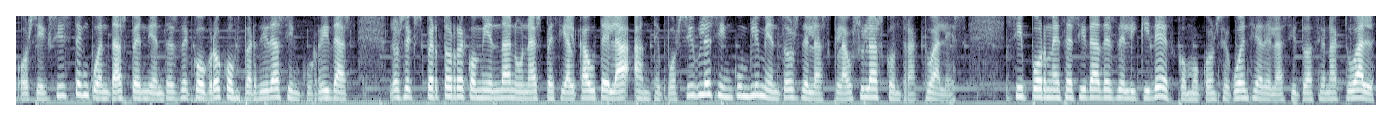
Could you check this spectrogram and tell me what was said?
o si existen cuentas pendientes de cobro con pérdidas incurridas. Los expertos recomiendan una especial cautela ante posibles incumplimientos de las cláusulas contractuales. Si por necesidades de liquidez como consecuencia de la situación actual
